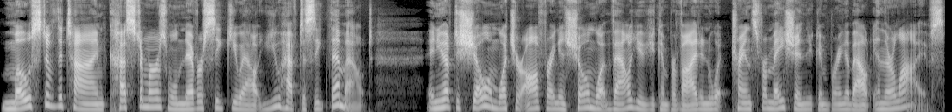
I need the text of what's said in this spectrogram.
Most of the time, customers will never seek you out. You have to seek them out. And you have to show them what you're offering and show them what value you can provide and what transformation you can bring about in their lives.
